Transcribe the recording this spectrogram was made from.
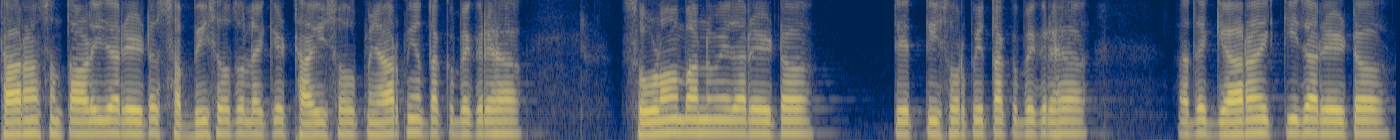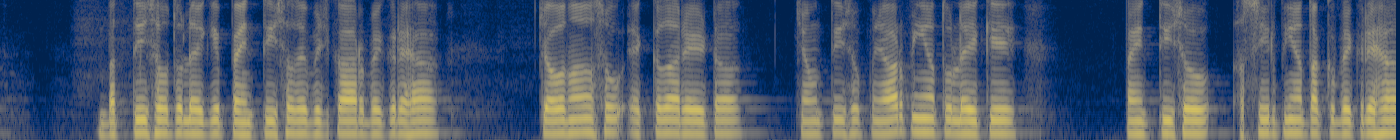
1847 ਦਾ ਰੇਟ 2600 ਤੋਂ ਲੈ ਕੇ 2850 ਰੁਪਏ ਤੱਕ ਵਿਕ ਰਿਹਾ। 1692 ਦਾ ਰੇਟ 3300 ਰੁਪਏ ਤੱਕ ਵਿਕ ਰਿਹਾ ਅਤੇ 1121 ਦਾ ਰੇਟ 3200 ਤੋਂ ਲੈ ਕੇ 3500 ਦੇ ਵਿਚਕਾਰ ਵਿਕ ਰਿਹਾ। 1401 ਦਾ ਰੇਟ 3450 ਰੁਪਈਆਂ ਤੋਂ ਲੈ ਕੇ 3580 ਰੁਪਈਆਂ ਤੱਕ ਵਿਕ ਰਿਹਾ।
